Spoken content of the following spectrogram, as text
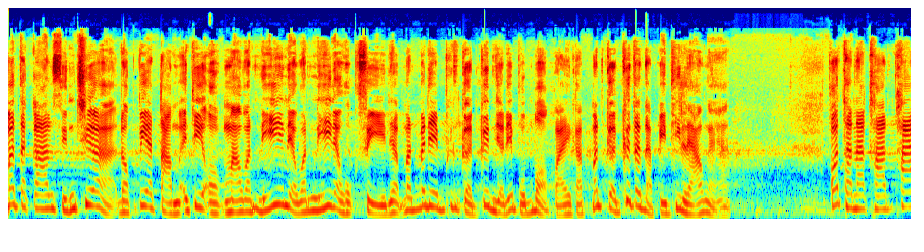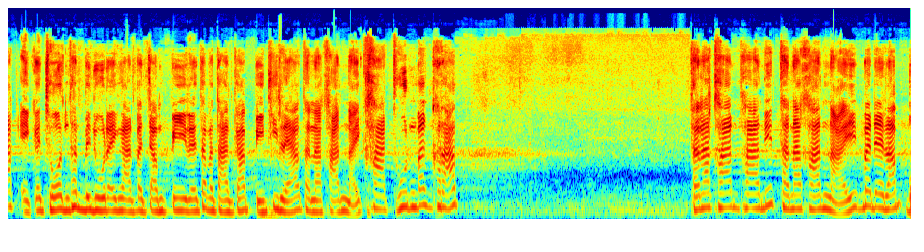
มาตรการสินเชื่อดอกเบี้ยต่ำไอ้ที่ออกมาวันนี้เนี่ยวันนี้เนี่ยหกสี่เนี่ยมันไม่ได้เพิ่งเกิดขึ้นอย่างที่ผมบอกไว้ครับ มันเกิดขึ้นตั้งแต่ปีที่แล้วไงฮะเพราะธนาคารภาคเอกชน ท่านไปดูรายงานประจำปีเลยท่านประธานครับ ปีที่แล้ว ธนาคารไหนขาดทุนบ้างครับ ธนาคารพาณิชย์ธนาคารไหนไม่ได้รับโบ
